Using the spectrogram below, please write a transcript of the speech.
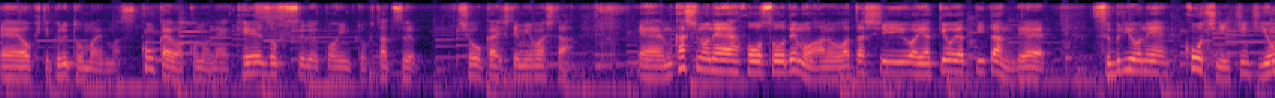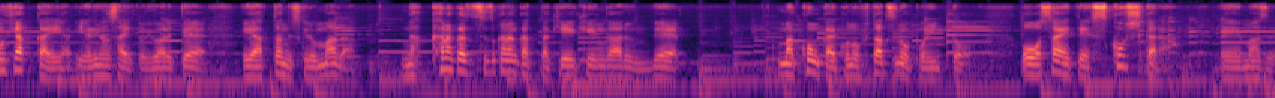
えー、起きてくると思います。今回はこのね継続するポイント2つ紹介してみました。えー、昔のね、放送でも、あの、私は野球をやっていたんで、素振りをね、コーチに1日400回やりなさいと言われて、やったんですけど、まだ、なかなか続かなかった経験があるんで、まあ、今回この2つのポイントを抑えて少しから、えー、まず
